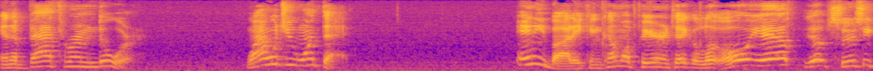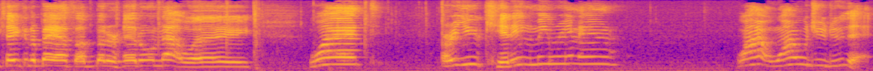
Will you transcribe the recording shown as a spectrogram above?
in a bathroom door? Why would you want that? Anybody can come up here and take a look. Oh, yep, yep, Susie taking a bath. I better head on that way. What? Are you kidding me right now? Why why would you do that?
